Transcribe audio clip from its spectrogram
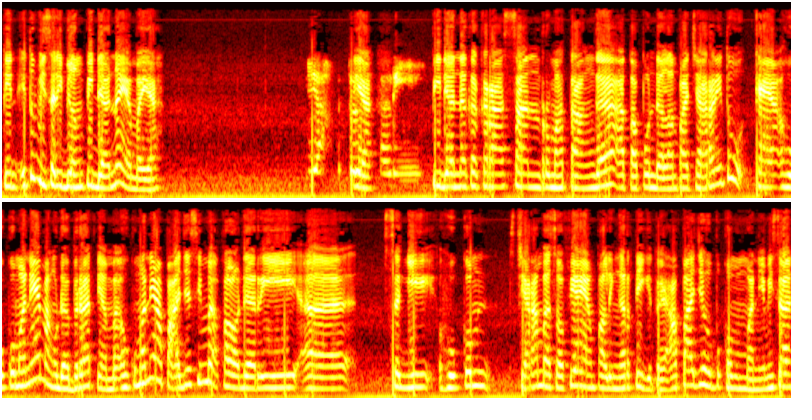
itu bisa dibilang pidana ya mbak ya? Iya, betul Iya. sekali. pidana kekerasan rumah tangga ataupun dalam pacaran itu kayak hukumannya emang udah berat ya Mbak. Hukumannya apa aja sih Mbak kalau dari eh, segi hukum secara Mbak Sofia yang paling ngerti gitu ya? Apa aja hukumannya? Misal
